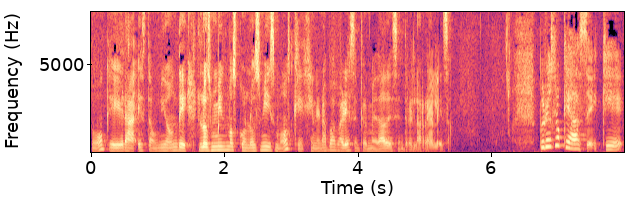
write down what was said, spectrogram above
¿no? Que era esta unión de los mismos con los mismos que generaba varias enfermedades entre la realeza. Pero es lo que hace que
